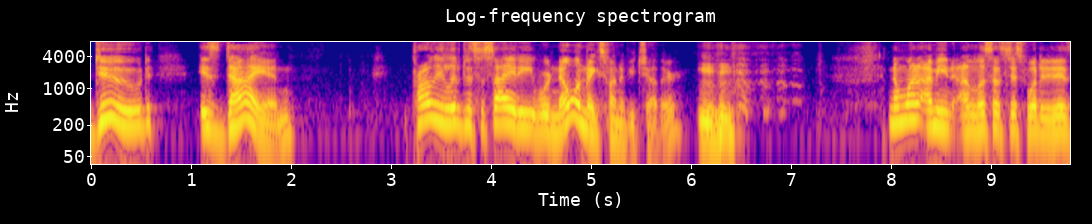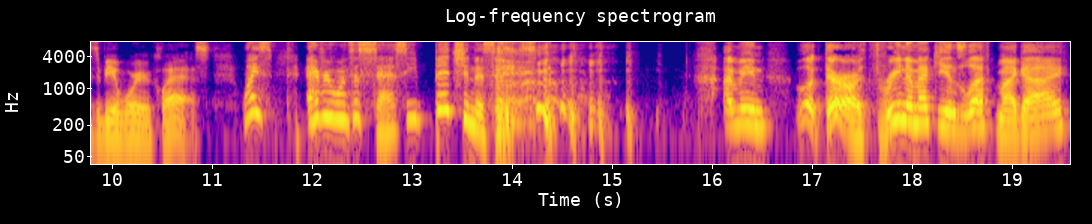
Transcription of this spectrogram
dude is dying. Probably lived in a society where no one makes fun of each other. Mm-hmm. No one. I mean, unless that's just what it is to be a warrior class. Why is everyone's a sassy bitch in this house? I mean, look, there are three Namekians left, my guy.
